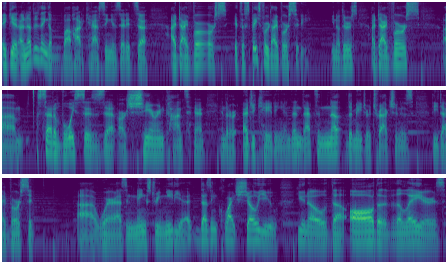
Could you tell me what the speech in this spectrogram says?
again, another thing about podcasting is that it's a, a diverse, it's a space for diversity. You know, there's a diverse um, set of voices that are sharing content and that are educating, and then that's another major attraction is the diversity uh, whereas in mainstream media, it doesn't quite show you, you know, the all the the layers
